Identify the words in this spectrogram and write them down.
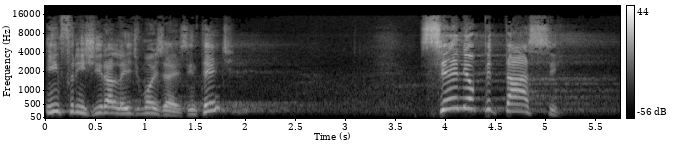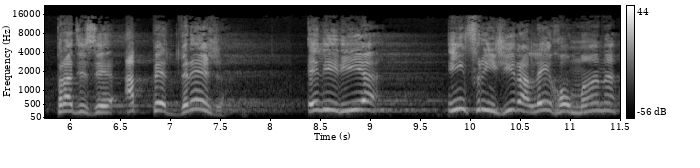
infringir a lei de Moisés, entende? Se ele optasse para dizer apedreja, ele iria infringir a lei romana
